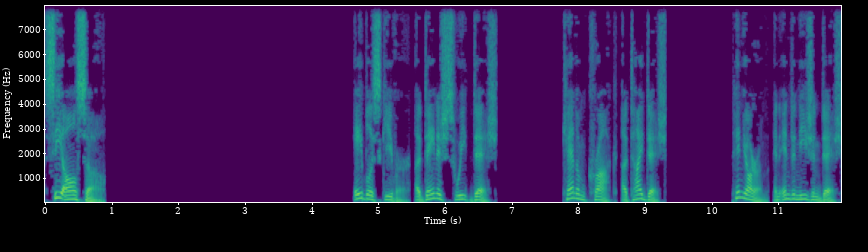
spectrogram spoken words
See also Aebleskiver, a Danish sweet dish. Khanom krok, a Thai dish. Pinyaram, an Indonesian dish.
